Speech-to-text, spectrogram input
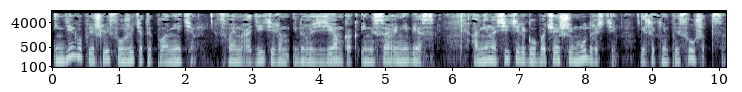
Индиго пришли служить этой планете своим родителям и друзьям, как эмиссары небес. Они носители глубочайшей мудрости, если к ним прислушаться.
